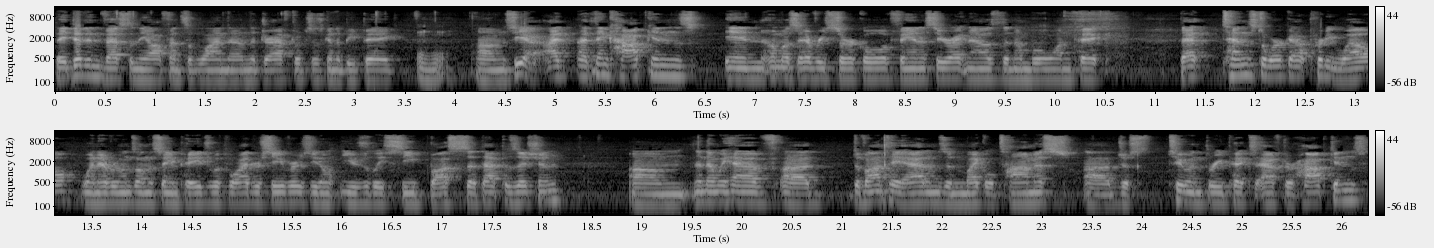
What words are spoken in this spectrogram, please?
They did invest in the offensive line though in the draft, which is going to be big. Mhm. Um, so yeah, I I think Hopkins in almost every circle of fantasy right now is the number one pick. That tends to work out pretty well when everyone's on the same page with wide receivers. You don't usually see busts at that position. Um, and then we have uh, Davante Adams and Michael Thomas, uh, just two and three picks after Hopkins.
